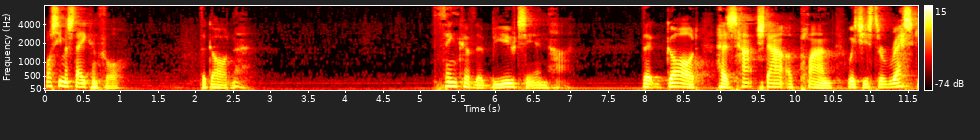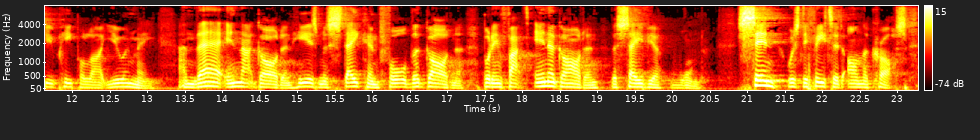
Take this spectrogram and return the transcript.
What's he mistaken for? The gardener. Think of the beauty in that. That God has hatched out a plan which is to rescue people like you and me. And there in that garden, he is mistaken for the gardener. But in fact, in a garden, the Savior won. Sin was defeated on the cross.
